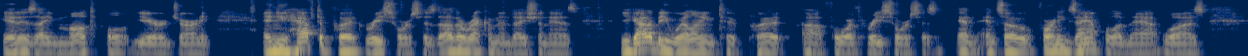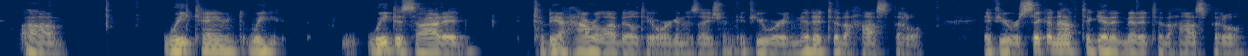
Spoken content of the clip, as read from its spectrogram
It is a multiple year journey. And you have to put resources. The other recommendation is you got to be willing to put uh, forth resources. And, and so for an example of that was um, we came, we, we decided to be a high reliability organization. If you were admitted to the hospital, if you were sick enough to get admitted to the hospital,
